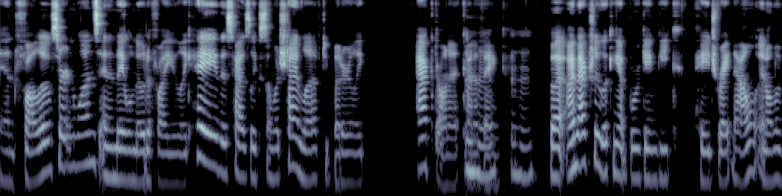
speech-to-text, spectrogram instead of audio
and follow certain ones, and then they will notify you, like, hey, this has like so much time left, you better like act on it, kind of Mhm, thing. mhm. But I'm actually looking at Board Game Geek page right now, and on the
